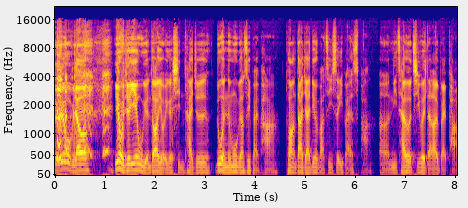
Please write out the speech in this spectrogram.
对，因为我比较。因为我觉得业务员都要有一个心态，就是如果你的目标是一百趴，通常大家一定会把自己设一百二十趴，呃，你才会有机会达到一百趴。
